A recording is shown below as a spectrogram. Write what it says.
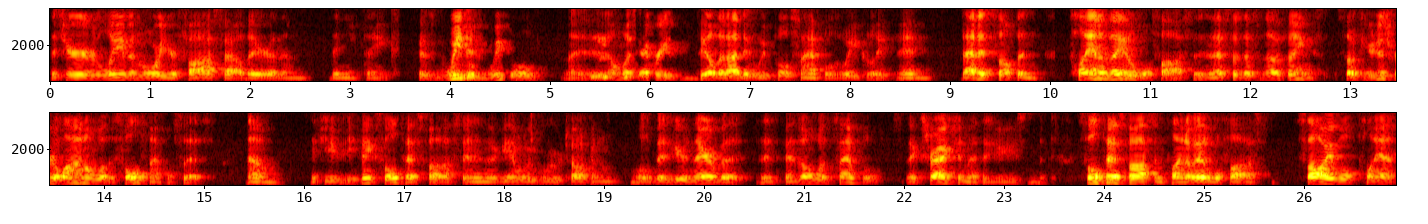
that you're leaving more of your phos out there than than you think. Because we do. We pull almost every deal that I do. We pull samples weekly, and that is something plant available phos, and that's that's another thing. So if you're just relying on what the soil sample says, um, if you, you think soil test phos, and again we, we were talking a little bit here and there, but it depends on what sample extraction method you're using. But soil test phos and plant available phos, soluble plant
